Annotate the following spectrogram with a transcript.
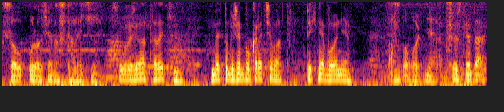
jsou uložena staletí. Jsou uložena staletí. A my v tom můžeme pokračovat. Pěkně volně. A svobodně. Přesně tak.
